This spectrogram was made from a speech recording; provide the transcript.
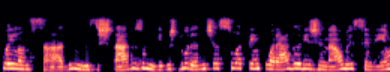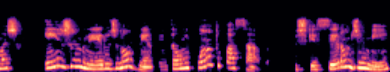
foi lançado nos Estados Unidos durante a sua temporada original nos cinemas em janeiro de 90. Então, enquanto passava Esqueceram de Mim,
